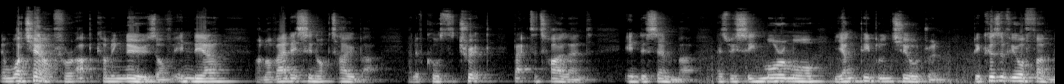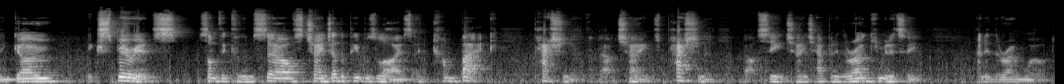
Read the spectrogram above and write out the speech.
and watch out for upcoming news of India and of Addis in October, and of course the trip back to Thailand in December as we see more and more young people and children, because of your funding, go experience something for themselves, change other people's lives, and come back passionate about change, passionate about seeing change happen in their own community and in their own world.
